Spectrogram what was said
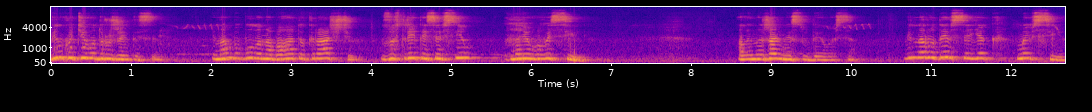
Він хотів одружитися. І нам би було набагато краще зустрітися всім на його весіллі. Але, на жаль, не судилося. Він народився, як ми всі,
